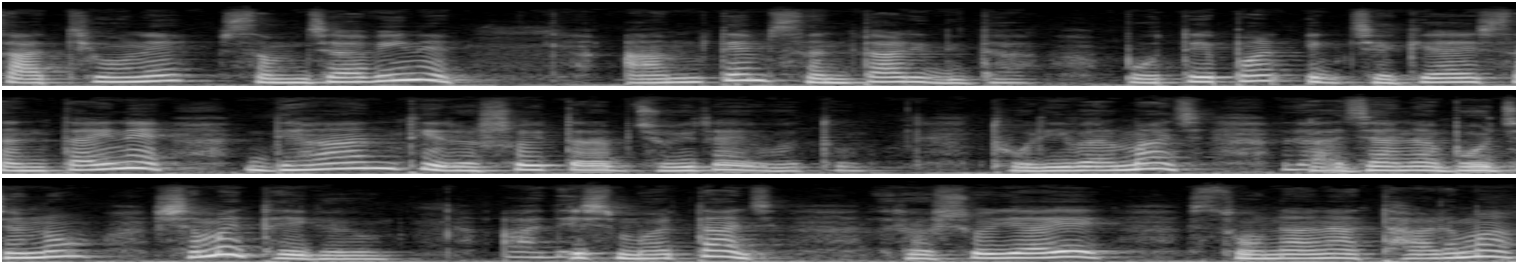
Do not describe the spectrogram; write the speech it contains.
સાથીઓને સમજાવીને આમ તેમ સંતાડી દીધા. પોતે પણ એક જગ્યાએ સંતાઈને ધ્યાનથી રસોઈ તરફ જોઈ રહ્યો હતો. થોડીવારમાં જ રાજાના ભોજનનો સમય થઈ ગયો. આદેશ મળતાં જ રસોઈયાએ સોનાના થાળમાં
